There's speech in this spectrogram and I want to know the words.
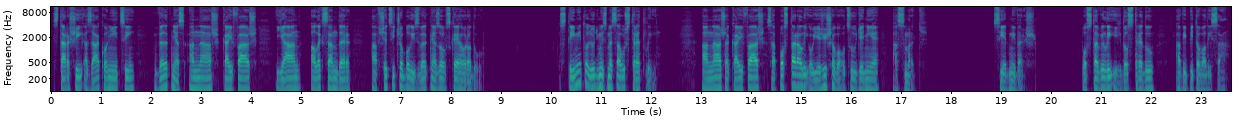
starší a zákonníci, veľkňaz Annáš, Kajfáš, Ján, Alexander a všetci, čo boli z veľkňazovského rodu. S týmito ľuďmi sme sa už stretli. A náš a Kajfáš sa postarali o Ježišovo odsúdenie a smrť. 7. verš Postavili ich do stredu a vypitovali sa.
